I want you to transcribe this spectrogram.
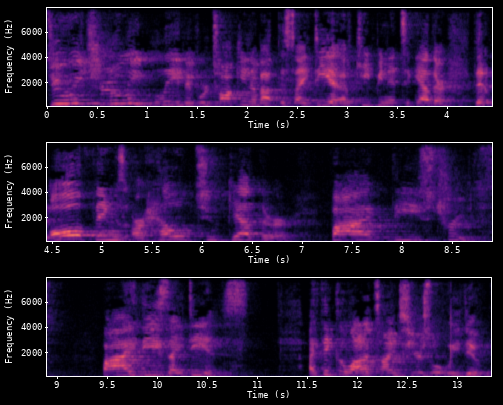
Do we truly believe, if we're talking about this idea of keeping it together, that all things are held together by these truths, by these ideas? I think a lot of times here's what we do.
